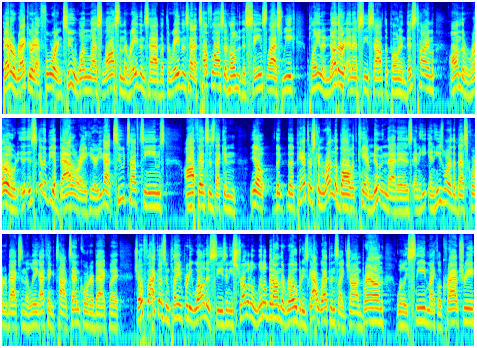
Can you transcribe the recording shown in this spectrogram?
better record at four and two, one less loss than the Ravens have. But the Ravens had a tough loss at home to the Saints last week, playing another NFC South opponent. This time on the road. This is going to be a battle right here. You got two tough teams, offenses that can you know the the Panthers can run the ball with Cam Newton that is and he and he's one of the best quarterbacks in the league I think top 10 quarterback but Joe Flacco's been playing pretty well this season. He struggled a little bit on the road, but he's got weapons like John Brown, Willie Snead, Michael Crabtree.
